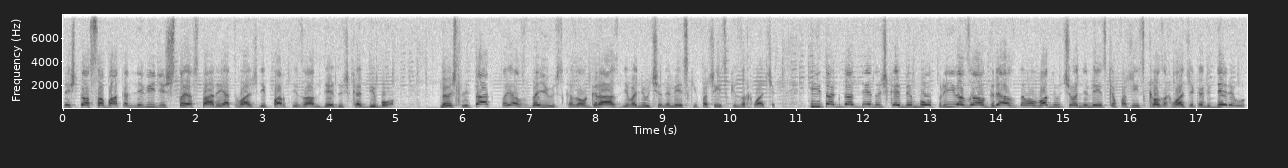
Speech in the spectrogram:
Ты что, собака, не видишь, что я старый отважный партизан дедушка Бибо? Но если так, то я сдаюсь, сказал грязный, вонючий немецкий фашистский захватчик. И тогда дедушка Бибо привязал грязного, вонючего немецкого фашистского захватчика к дереву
